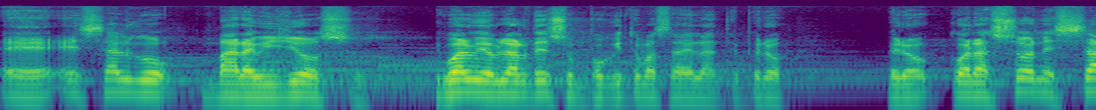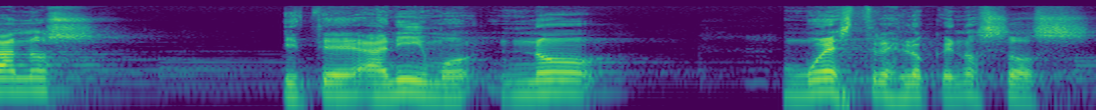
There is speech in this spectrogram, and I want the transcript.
eh, es algo maravilloso. Igual voy a hablar de eso un poquito más adelante, pero, pero corazones sanos y te animo, no muestres lo que no sos,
